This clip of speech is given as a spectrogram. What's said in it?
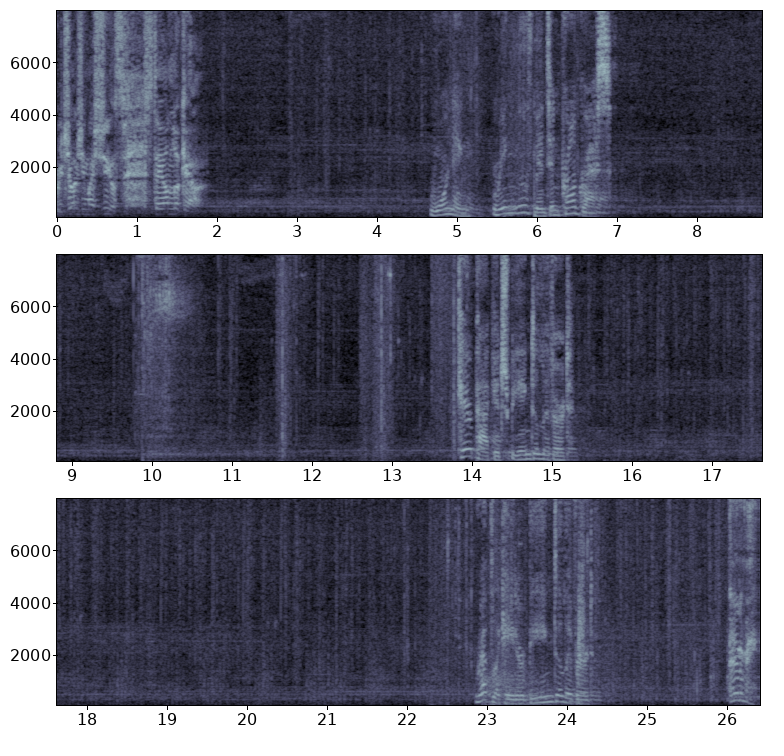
Recharging my shields. Stay on lookout. Warning. Ring movement in progress. Care package being delivered. Replicator being delivered. Enemy!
